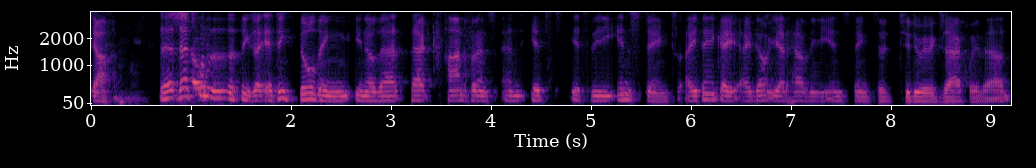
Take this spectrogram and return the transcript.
Yeah. That, that's so, one of the things I, I, think building, you know, that that confidence and it's it's the instinct. I think I, I don't yet have the instinct to to do exactly that,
